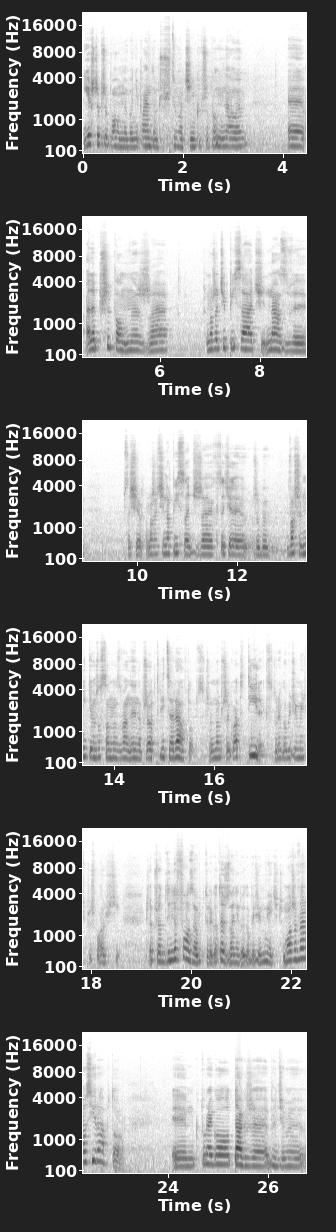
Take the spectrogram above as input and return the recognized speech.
Jeszcze przypomnę, bo nie pamiętam, czy już w tym odcinku przypominałem, ym, ale przypomnę, że możecie pisać nazwy, w sensie możecie napisać, że chcecie, żeby waszym nikiem został nazwany na przykład Triceratops, czy na przykład T-Rex, którego będziemy mieć w przyszłości, czy na przykład Dilophosaur, którego też za niedługo będziemy mieć, czy może Velociraptor, którego także będziemy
